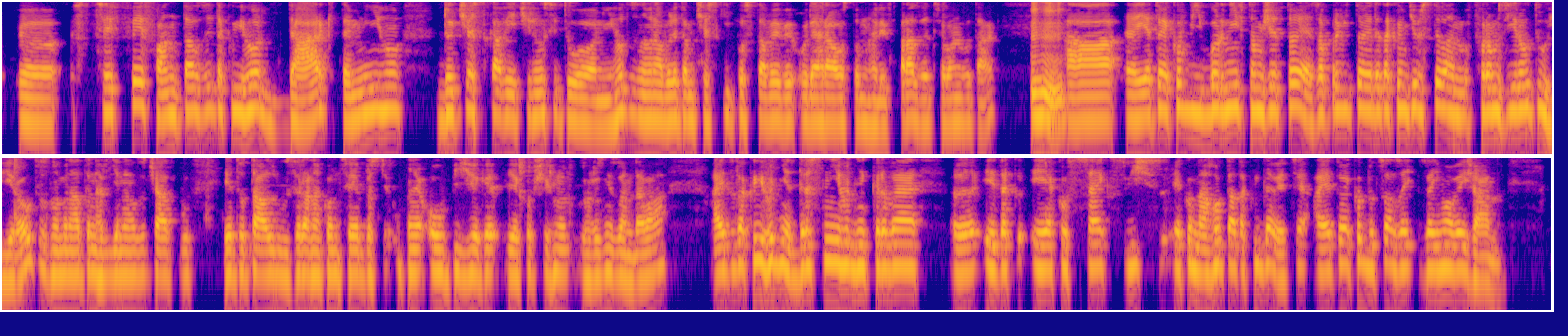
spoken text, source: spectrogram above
sci-fi, fantasy, takového dark, temného, do Česka většinou situovaného, to znamená, byly tam české postavy, vy- odehrálo se to mnohdy v Praze třeba nebo tak. Mhm. A eh, je to jako výborný v tom, že to je, za prvý to jede takovým tím stylem from zero to hero, to znamená ten hrdina na začátku je totál loser a na konci je prostě úplně OP, že je jako všechno hrozně zandavá. A je to takový hodně drsný, hodně krve, eh, i, tak, i jako sex, víš, jako nahota, takovýhle věci a je to jako docela zaj, zajímavý žánr.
